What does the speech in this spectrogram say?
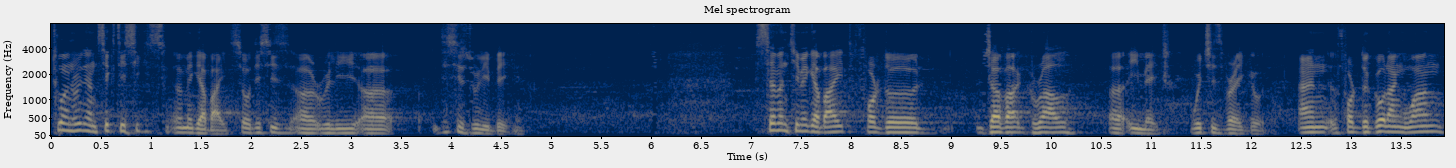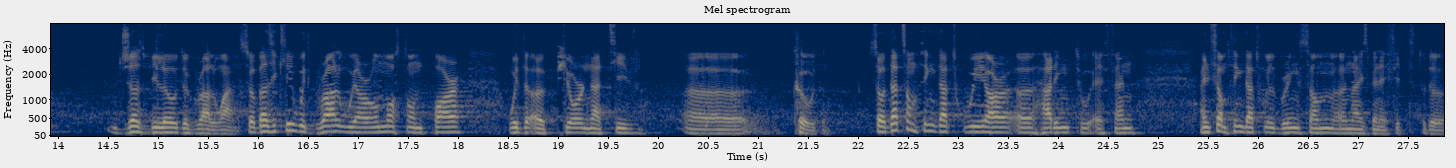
266 uh, megabytes. So this is uh, really uh, this is really big. 70 megabyte for the Java Graal uh, image, which is very good. And for the Golang one, just below the Graal one. So basically, with Graal, we are almost on par with a pure native code. So that's something that we are uh, adding to FN, and something that will bring some uh, nice benefit to the,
